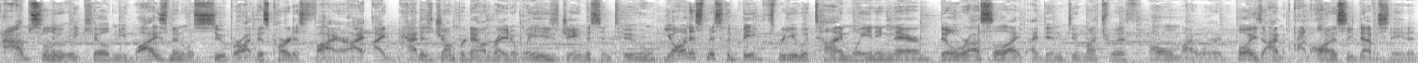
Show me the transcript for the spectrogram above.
absolutely killed me. Wiseman was super. This card is fire. I, I had his jumper down right away. He's Jamison too. Giannis missed a big three with time waning there. Bill Russell, I, I didn't do much with. Oh my word. Boys, I'm, I'm honestly devastated.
